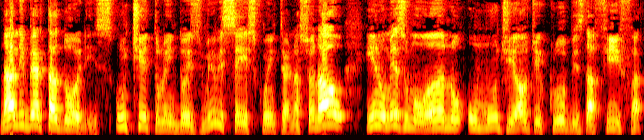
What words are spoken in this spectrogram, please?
Na Libertadores, um título em 2006 com o Internacional e no mesmo ano o Mundial de Clubes da FIFA,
